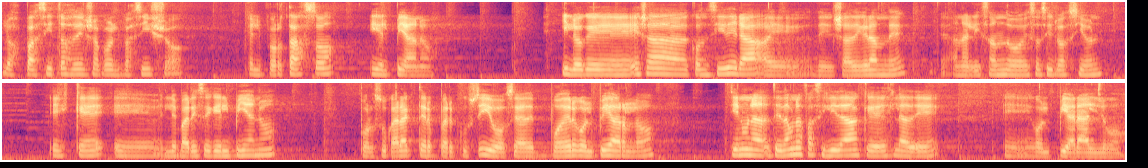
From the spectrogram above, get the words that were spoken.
Los pasitos de ella por el pasillo, el portazo y el piano. Y lo que ella considera, eh, de, ya de grande, analizando esa situación, es que eh, le parece que el piano, por su carácter percusivo, o sea, de poder golpearlo, tiene una, te da una facilidad que es la de eh, golpear algo.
